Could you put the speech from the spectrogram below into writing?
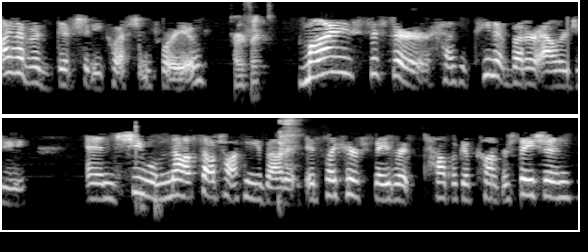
I have a dipshitty question for you. Perfect. My sister has a peanut butter allergy, and she will not stop talking about it. It's like her favorite topic of conversation.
